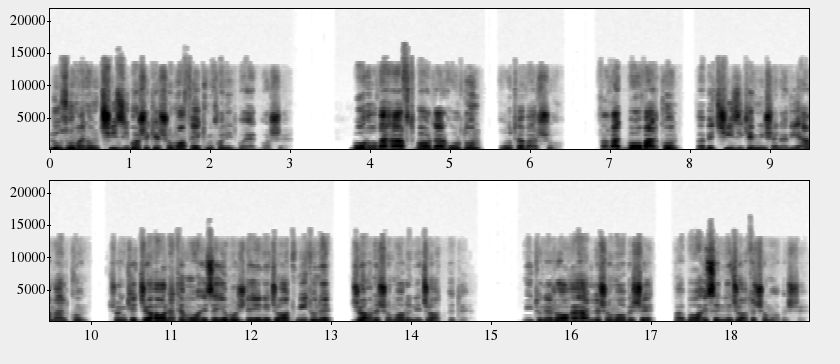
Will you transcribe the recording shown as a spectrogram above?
لزوما اون چیزی باشه که شما فکر می‌کنید باید باشه. برو و هفت بار در اردن قوتور شو. فقط باور کن و به چیزی که میشنوی عمل کن چون که جهالت موعظه مجده نجات می‌تونه جان شما رو نجات بده. می‌تونه راه حل شما بشه و باعث نجات شما بشه.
